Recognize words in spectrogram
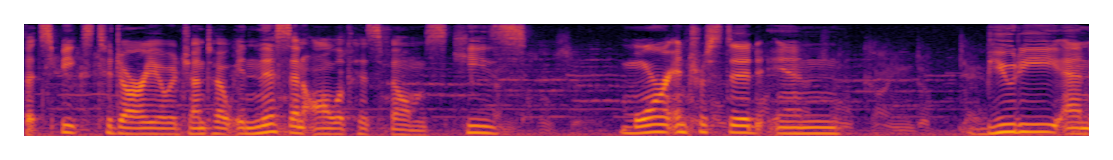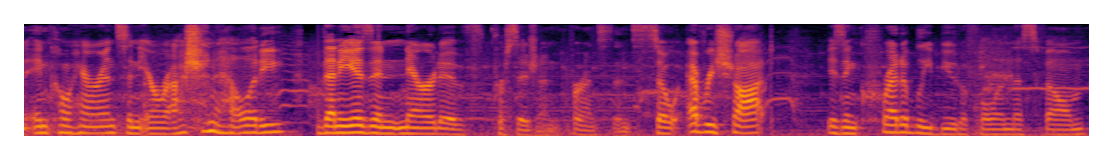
that speaks to Dario Argento in this and all of his films. He's more interested in beauty and incoherence and irrationality than he is in narrative precision, for instance. So every shot is incredibly beautiful in this film.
